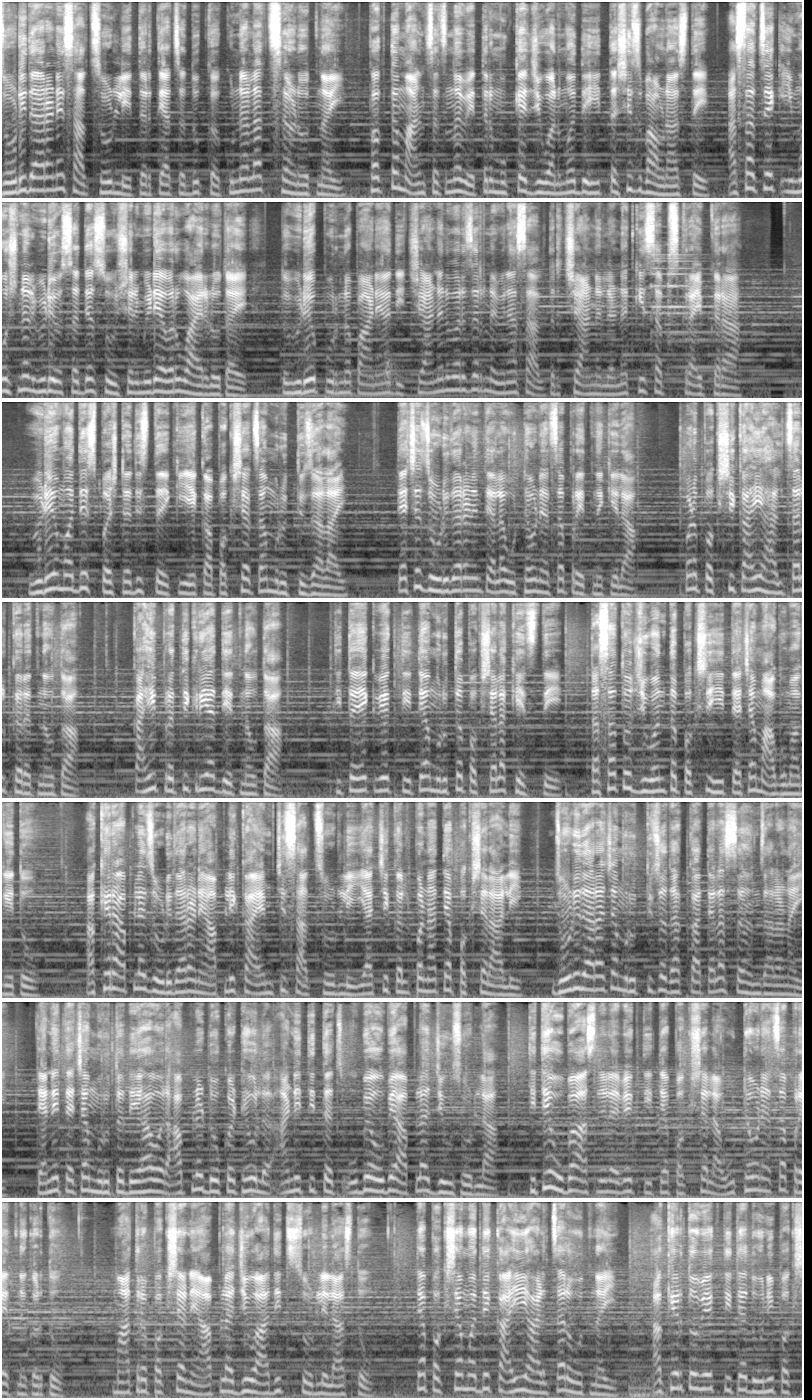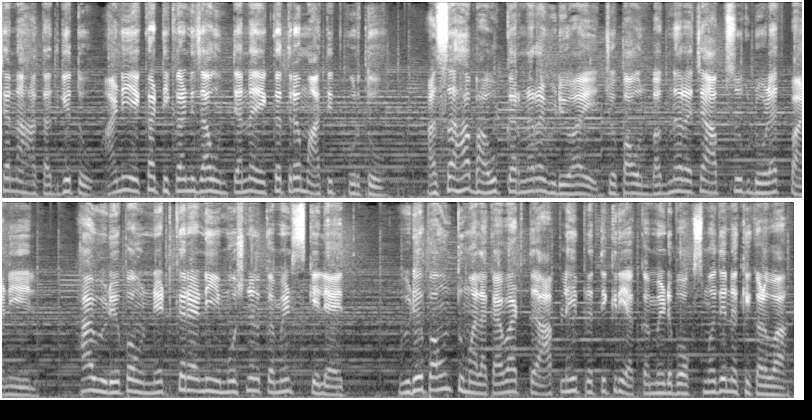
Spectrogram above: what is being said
जोडीदाराने साथ सोडली तर त्याचं दुःख कुणालाच सहन होत नाही. फक्त माणसंच नव्हे तर मुख्य जीवांमध्येही तशीच भावना असते. असाच एक इमोशनल व्हिडिओ सध्या सोशल मीडियावर व्हायरल होत आहे. तो व्हिडिओ पूर्ण पाहण्याआधी चॅनलवर जर नवीन असाल तर चॅनलला नक्की सबस्क्राईब करा. व्हिडिओमध्ये स्पष्ट दिसतंय की एका पक्षाचा मृत्यू झालाय. त्याच्या जोडीदाराने त्याला उठवण्याचा प्रयत्न केला. पण पक्षी काही हालचाल करत नव्हता. काही प्रतिक्रिया देत नव्हता. तिथं एक व्यक्ती त्या मृत पक्षाला खेचते. तसा तो जिवंत पक्षीही त्याच्या मागोमाग येतो. अखेर आपल्या जोडीदाराने आपली कायमची साथ सोडली याची कल्पना त्या पक्षाला आली. जोडीदाराच्या मृत्यूचा धक्का त्याला सहन झाला नाही. त्याने त्याच्या मृतदेहावर आपलं डोकं ठेवलं आणि तिथंच उभ्या उभ्या आपला जीव सोडला. तिथे उभा असलेला व्यक्ती त्या पक्षाला उठवण्याचा प्रयत्न करतो. मात्र पक्षाने आपला जीव आधीच सोडलेला असतो. त्या पक्षामध्ये काही हालचाल होत नाही. अखेर तो व्यक्ती त्या दोन्ही पक्षांना हातात घेतो आणि एका ठिकाणी जाऊन त्यांना एकत्र मातीत पुरतो. असा हा भावूक करणारा व्हिडिओ आहे जो पाहून बघणाऱ्याच्या आपसूक डोळ्यात पाणी येईल. हा व्हिडिओ पाहून नेटकर यांनी इमोशनल कमेंट्स केले आहेत. व्हिडिओ पाहून तुम्हाला काय वाटतं आपलीही प्रतिक्रिया कमेंट बॉक्समध्ये नक्की कळवा.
